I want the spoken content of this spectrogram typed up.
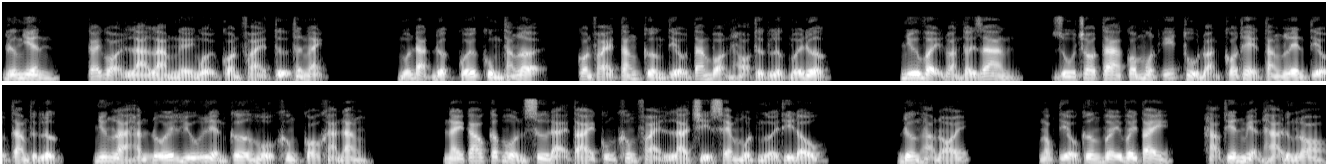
đương nhiên, cái gọi là làm nghề ngội còn phải tự thân ngạnh muốn đạt được cuối cùng thắng lợi, còn phải tăng cường tiểu tam bọn họ thực lực mới được. Như vậy đoạn thời gian, dù cho ta có một ít thủ đoạn có thể tăng lên tiểu tam thực lực, nhưng là hắn đối hữu liền cơ hồ không có khả năng. Này cao cấp hồn sư đại tái cũng không phải là chỉ xem một người thi đấu. Đường hạo nói. Ngọc tiểu cương vẫy vây tay, hạo thiên miệng hạ đừng lo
